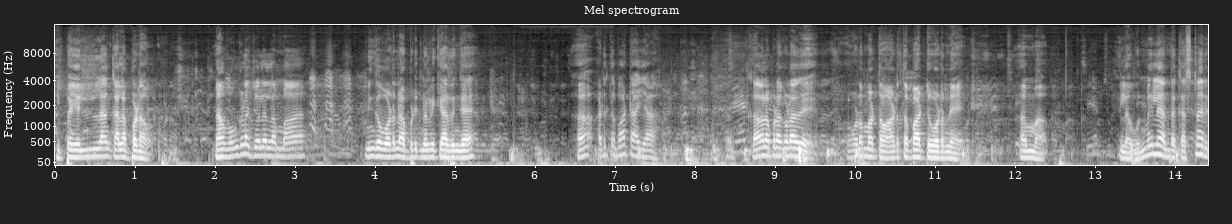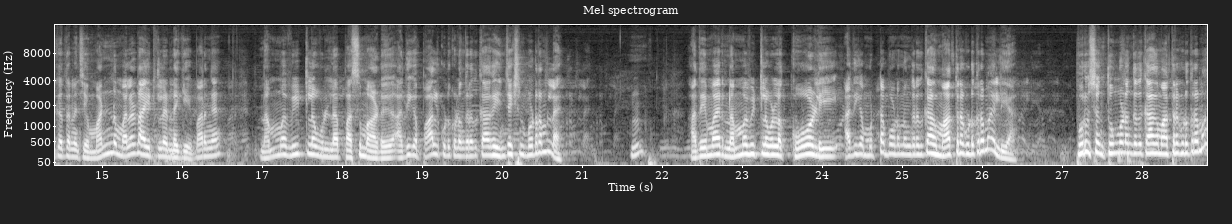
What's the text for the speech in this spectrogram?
இப்போ எல்லாம் கலப்படம். நான் உங்களை சொல்லலம்மா. நீங்கள் உடனே அப்படி நினைக்காதுங்க. ஆ அடுத்த பாட்டு ஐயா. கவலைப்படக்கூடாது. விட மாட்டோம். அடுத்த பாட்டு உடனே. ஆமாம் இல்லை உண்மையிலே அந்த கஷ்டம் இருக்கத்தானே செய்யும் மண் மலடாயிட்டில் இன்னைக்கு. பாருங்கள் நம்ம வீட்டில் உள்ள பசுமாடு அதிக பால் கொடுக்கணுங்கிறதுக்காக இன்ஜெக்ஷன் போடுறோம்ல. அதே மாதிரி நம்ம வீட்டில் உள்ள கோழி அதிக முட்டை போடணுங்கிறதுக்காக மாத்திரை கொடுக்குறோமா இல்லையா? புருஷன் தூங்கணுங்கிறதுக்காக மாத்திரை கொடுக்குறோமா?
